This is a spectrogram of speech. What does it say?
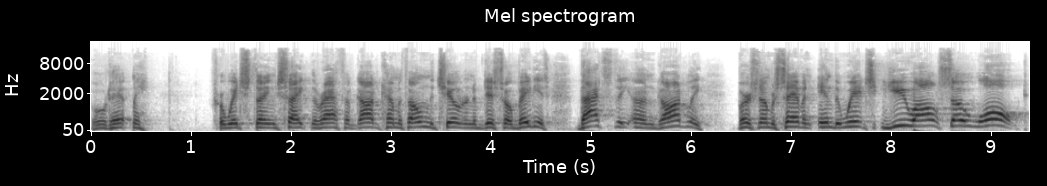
Lord, help me. For which things sake the wrath of God cometh on the children of disobedience. That's the ungodly. Verse number seven, in the which you also walked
